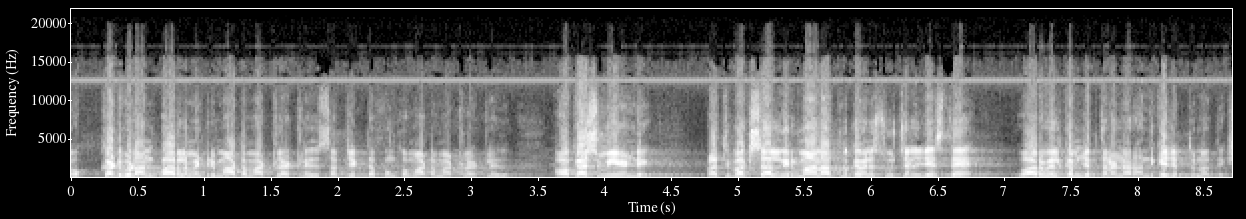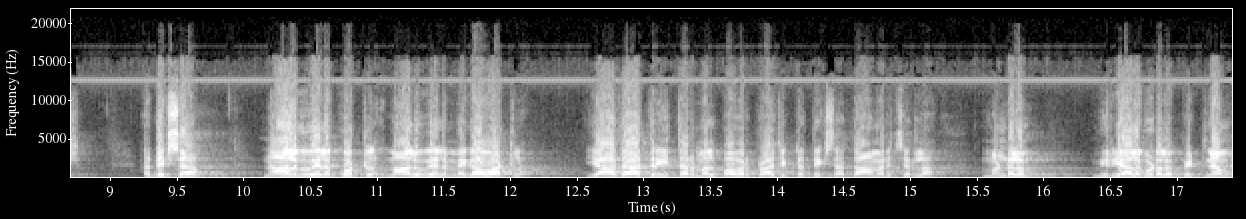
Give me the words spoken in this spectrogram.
ఒక్కటి కూడా అన్పార్లమెంటరీ మాట మాట్లాడట్లేదు సబ్జెక్ట్ తప్ప ఇంకో మాట మాట్లాడట్లేదు. అవకాశం ఇవ్వండి. ప్రతిపక్షాలు నిర్మాణాత్మకమైన సూచనలు చేస్తే వారు వెల్కమ్ చెప్తానన్నారు. అందుకే చెప్తున్నా అధ్యక్ష. అధ్యక్ష నాలుగు వేల కోట్ల నాలుగు వేల మెగావాట్ల యాదాద్రి థర్మల్ పవర్ ప్రాజెక్ట్ అధ్యక్ష దామరచెర్ల మండలం మిర్యాలగూడలో పెట్టినాము.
